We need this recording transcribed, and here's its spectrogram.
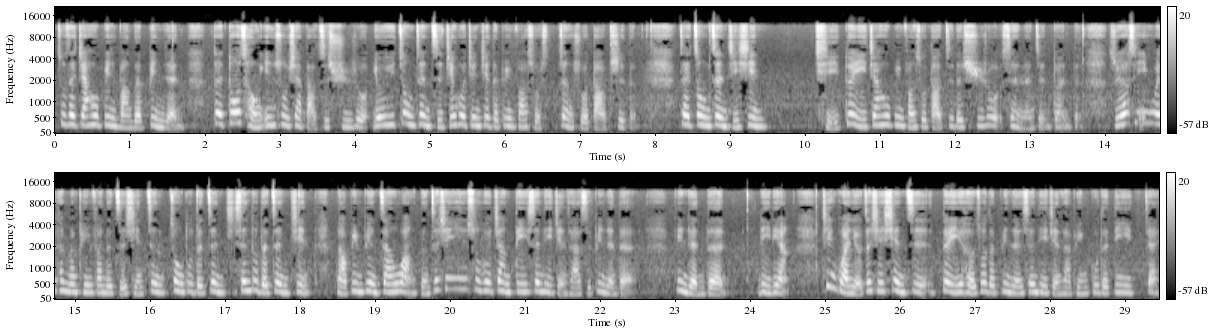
住在加护病房的病人，在多重因素下导致虚弱，由于重症直接或间接的并发所症所导致的，在重症急性。其对于加护病房所导致的虚弱是很难诊断的，主要是因为他们频繁的执行正重度的镇深度的镇静、脑病变、张望等这些因素会降低身体检查时病人的病人的力量。尽管有这些限制，对于合作的病人身体检查评估的定义，在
